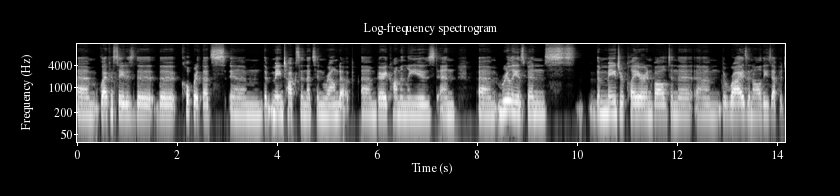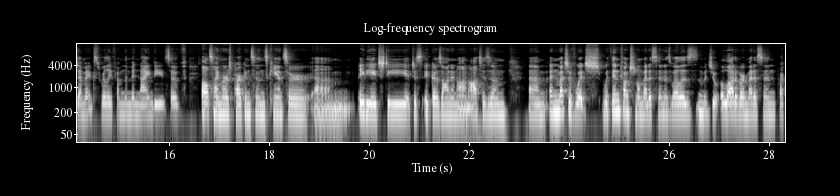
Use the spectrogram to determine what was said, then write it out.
Um, glyphosate is the the culprit that's um, the main toxin that's in Roundup, um, very commonly used, and um, really has been the major player involved in the um, the rise in all these epidemics, really from the mid '90s of Alzheimer's, Parkinson's, cancer, um, ADHD. It just it goes on and on, autism um, and much of which within functional medicine, as well as major- a lot of our medicine pra-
